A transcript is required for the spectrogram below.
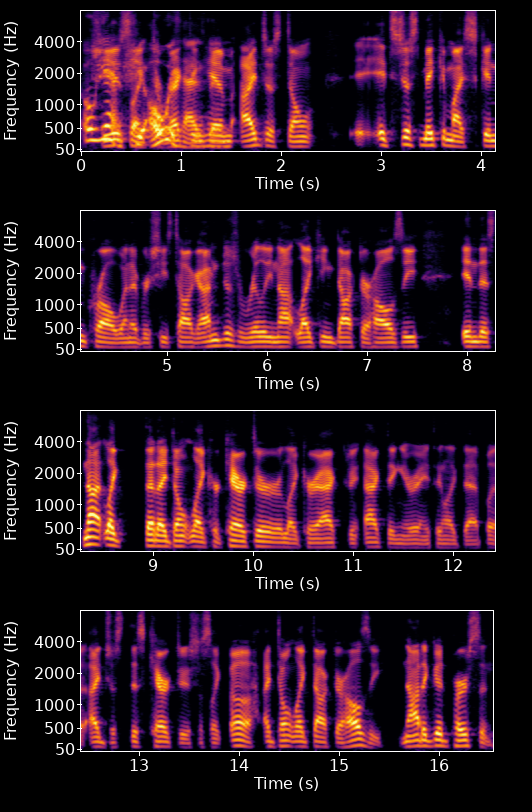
oh she yeah, is she like always directing him. I just don't. It's just making my skin crawl whenever she's talking. I'm just really not liking Dr. Halsey in this. Not like that I don't like her character or like her act- acting or anything like that, but I just this character is just like, oh, I don't like Dr. Halsey. Not a good person.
